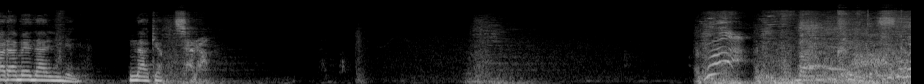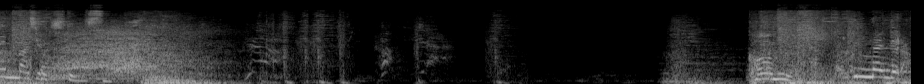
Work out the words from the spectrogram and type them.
바람에 날리는 낙엽처럼. 죽음을 맞이할 수도 있어. 거미야, 흩날려라.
